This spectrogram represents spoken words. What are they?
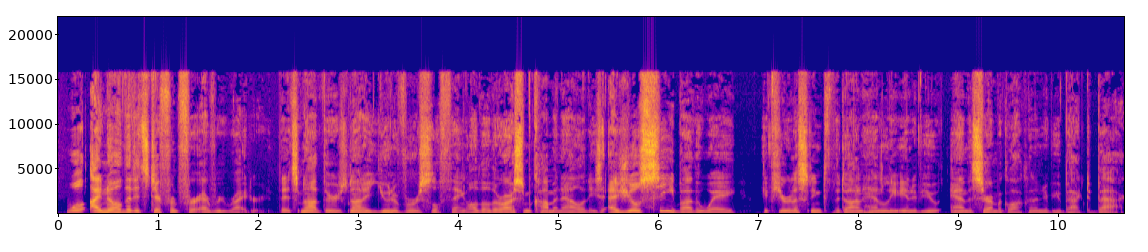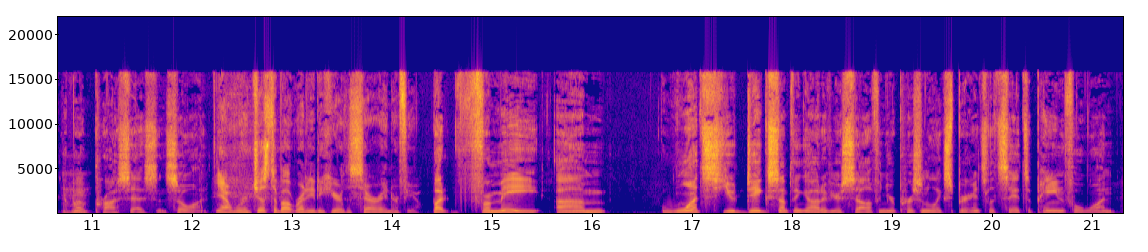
Well, I know that it's different for every writer. It's not there's not a universal thing, although there are some commonalities. As you'll see, by the way, if you're listening to the Don Henley interview and the Sarah McLachlan interview back to back about process and so on. Yeah, we're just about ready to hear the Sarah interview. But for me, um, once you dig something out of yourself and your personal experience, let's say it's a painful one,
